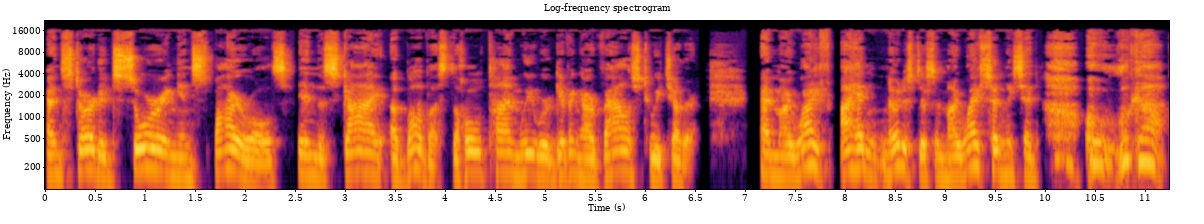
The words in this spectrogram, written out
and started soaring in spirals in the sky above us the whole time we were giving our vows to each other. And my wife, I hadn't noticed this, and my wife suddenly said, Oh, look up.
